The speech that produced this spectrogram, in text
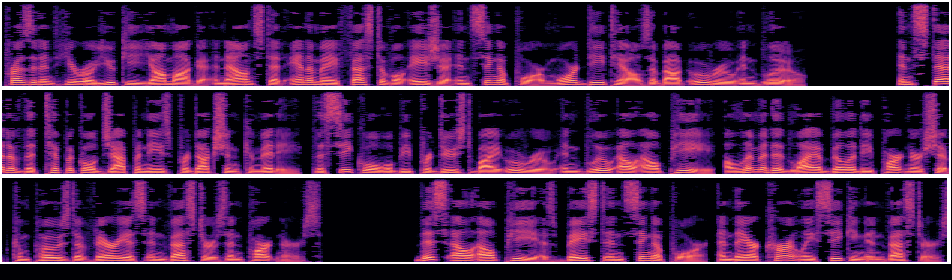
president Hiroyuki Yamaga announced at Anime Festival Asia in Singapore more details about Uru in Blue. Instead of the typical Japanese production committee, the sequel will be produced by Uru in Blue LLP, a limited liability partnership composed of various investors and partners. This LLP is based in Singapore, and they are currently seeking investors.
